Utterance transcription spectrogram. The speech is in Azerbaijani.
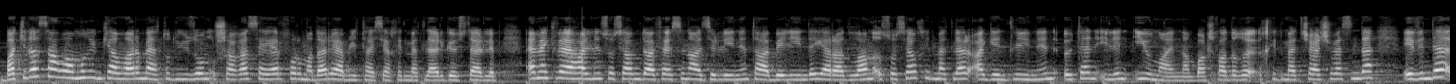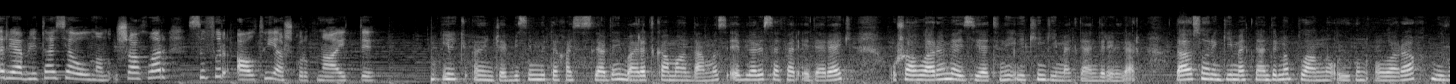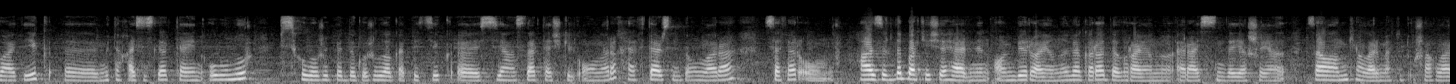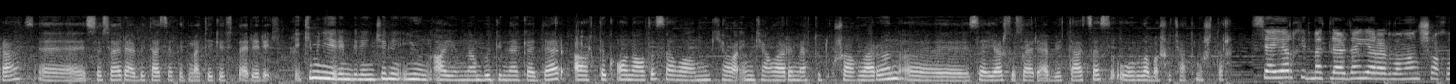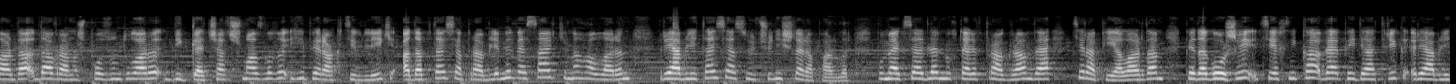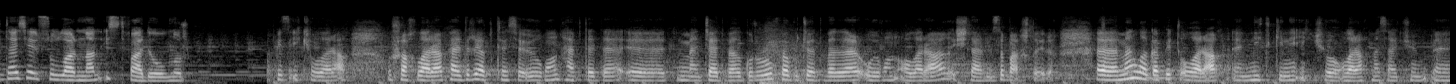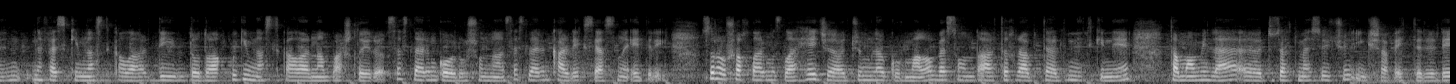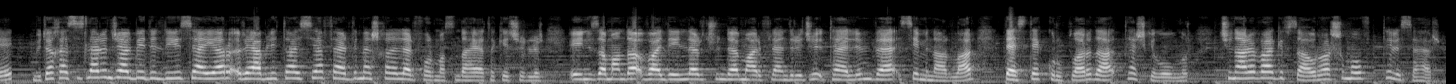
Bakıda sağlamlıq imkanları məhdud 110 uşağa səyyar formada reabilitasiya xidmətləri göstərilib. Əmək və Əhalinin Sosial Müdafiəsi Nazirliyinin tabeliyində yaradılan Sosial Xidmətlər Agentliyinin ötən ilin iyun ayından başladığı xidmət çərçivəsində evində reabilitasiya olunan uşaqlar 0-6 yaş qrupuna aiddir. İlk öncə bizim mütəxəssislərdən ibarət komandamız evlərə səfər edərək uşaqların vəziyyətini ilkin qiymətləndirirlər. Daha sonra qiymətləndirmə planına uyğun olaraq müvafiq e, mütəxəssislər təyin olunur, psixoloji, pedaqoji, loqopedik e, seanslar təşkil olunaraq həftə ərzində onlara səfər olunur. Hazırda Bakı şəhərinin 11 rayonu və Qaradağ rayonu ərazisində yaşayan sağlam imkanları məhdud uşaqlara e, sosial reabilitasiya xidməti göstəririk. 2021-ci ilin iyun ayından bu günə qədər artıq 16 sağlamlıq imkanları məhdud uşaqların e, səyyar sosial reabilitasiyası uğurla başa çatmışdır. Səyyar xidmətlərdən yararlanan uşaqlarda davranış pozuntuları, diqqət çatışmazlığı, hiperaktivlik, adaptasiya problemi və sair kimi halların reabilitasiyası üçün işlər aparılır. Bu məqsədlə müxtəlif proqram və terapiyalardan, pedaqoji, texnika və pediatrik reabilitasiya üsullarından istifadə olunur. Biz ilk olaraq uşaqlara fərdi reabilitasiyaya uyğun həftədə e, cədvəl qururuq və bu cədvəllərə uyğun olaraq işlərimizi başlayırıq. E, mən loqoped olaraq e, nitqini ilk olaraq məsəl üçün e, nəfəs gimnastikalar, dil, dodaq bu gimnastikalarla başlayırıq. Səslərin qoyuluşundan, səslərin korreksiyasını edirik. Sonra uşaqlarımızla heca, cümlə qurmağı və sonda artıq rabitəli nitqini tamamilə e, düzəltməsi üçün inkişaf etdiririk. Mütəxəssislərin cəlb edildiyi səyyar reabilitasiya fərdi məşğələlər formasında həyata keçirilir. Eyni zamanda valideynlər üçün də maarifləndirici təlim və seminarlar, dəstək qrupları da təşkil olunur. Çinarə Vaqif Zaur Haşimov, Telesəhər.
